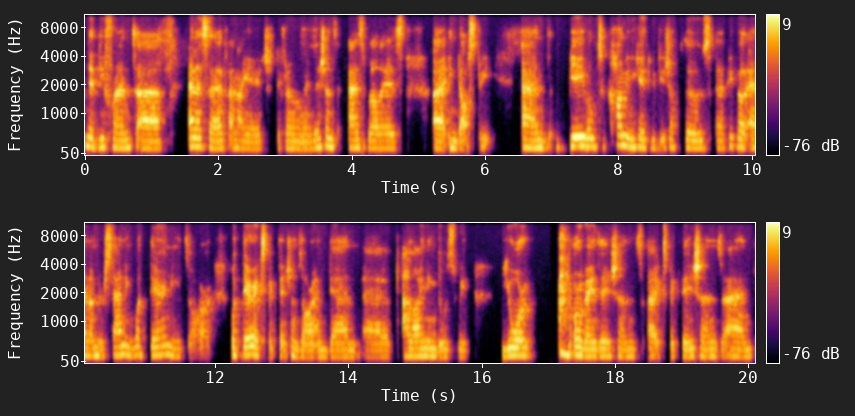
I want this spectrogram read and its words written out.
the different uh, NSF, NIH, different organizations, as well as uh, industry and be able to communicate with each of those uh, people and understanding what their needs are, what their expectations are, and then uh, aligning those with your organization's uh, expectations and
